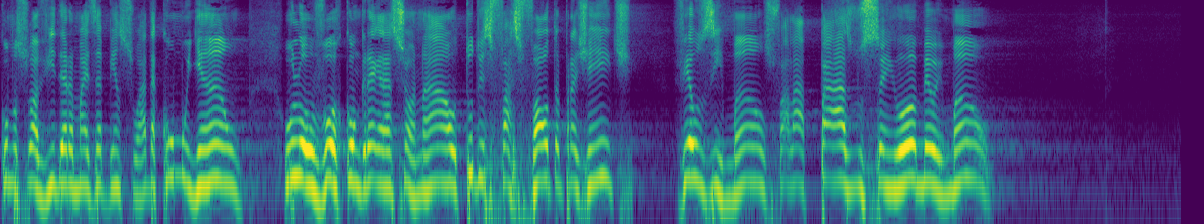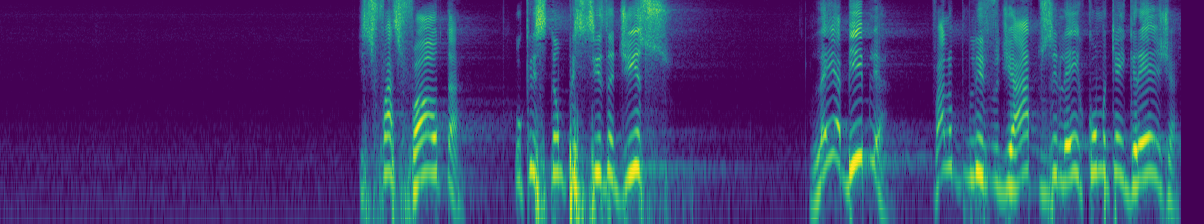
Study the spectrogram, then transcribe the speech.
como sua vida era mais abençoada, a comunhão, o louvor congregacional, tudo isso faz falta para a gente. Ver os irmãos, falar a paz do Senhor, meu irmão. Isso faz falta. O cristão precisa disso. Leia a Bíblia. Fala o livro de Atos e leia como que a igreja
